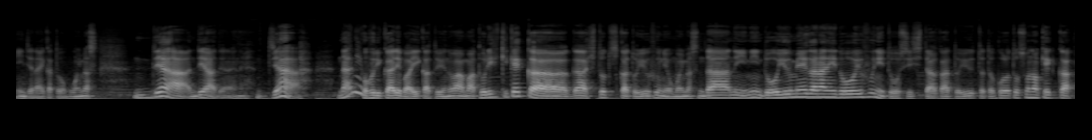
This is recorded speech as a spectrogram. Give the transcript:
いいんじゃないかと思います。では、ではでね、じゃあ、何を振り返ればいいかというのは、まあ、取引結果が一つかというふうに思います。何にどういう銘柄にどういうふうに投資したかといったところと、その結果、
